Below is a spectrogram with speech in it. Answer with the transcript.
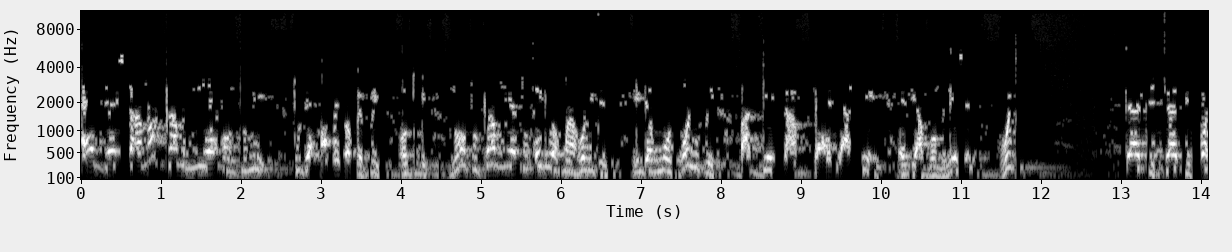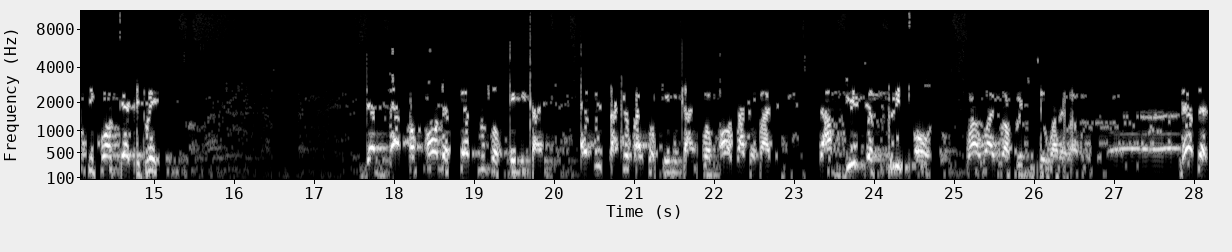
And they shall not come near unto me, to the office of a priest, unto me, nor to come near to any of my things in the most holy place, but they shall bear their sin and their abomination, which 30, 30, 44, 33. The best of all the first fruits of any kind, every sacrifice of any kind, from all sacrifices, shall be the priest also. Why, why you are afraid to say whatever? Listen,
